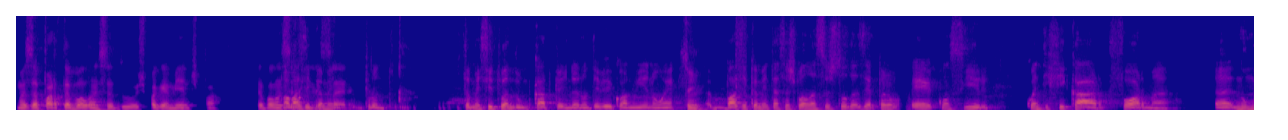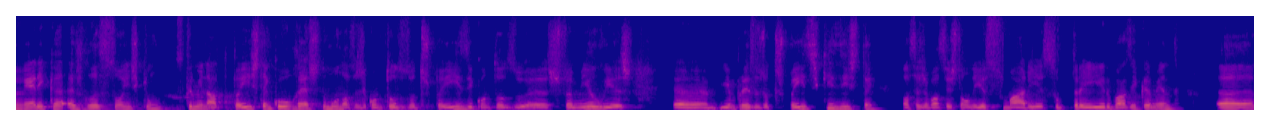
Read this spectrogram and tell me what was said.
Mas a parte da balança dos pagamentos, pá, da balança Ah, basicamente, financeira. pronto, também situando um bocado que ainda não teve economia, não é? Sim, Basicamente essas balanças todas é para é conseguir quantificar de forma ah, numérica as relações que um determinado país tem com o resto do mundo, ou seja, com todos os outros países e com todas as famílias ah, e empresas de outros países que existem. Ou seja, vocês estão ali a somar e a subtrair basicamente ah,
